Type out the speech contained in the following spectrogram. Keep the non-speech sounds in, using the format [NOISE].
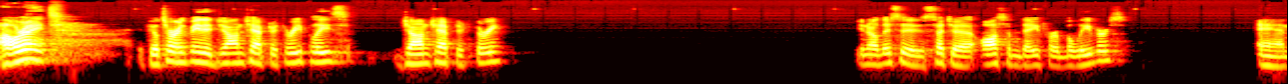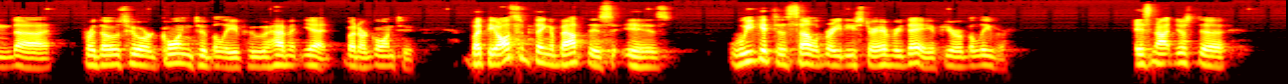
All right. If you'll turn with me to John chapter 3, please. John chapter 3. You know, this is such an awesome day for believers and uh, for those who are going to believe, who haven't yet, but are going to. But the awesome thing about this is we get to celebrate Easter every day if you're a believer. It's not just a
